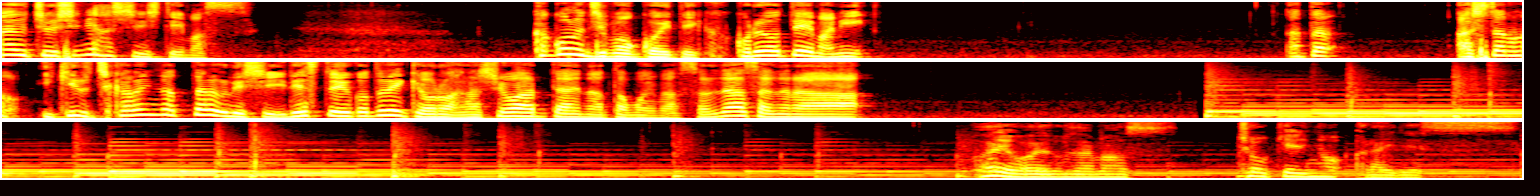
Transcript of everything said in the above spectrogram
えを中心に発信しています。過去の自分を超えていく。これをテーマに、あた、明日の生きる力になったら嬉しいです。ということで今日の話を終わりたいなと思います。それではさよなら。はい、おはようございます。長経理の新井です。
